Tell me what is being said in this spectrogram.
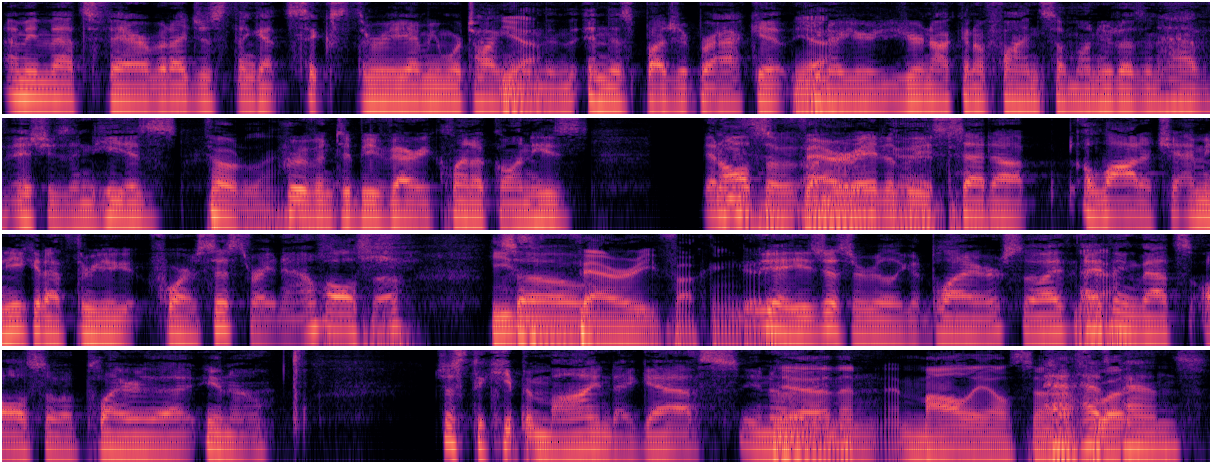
I mean, that's fair, but I just think at six three. I mean, we're talking Yeah. in, in this budget bracket. Yeah. You know, you're you're not going to find someone who doesn't have issues, and he has Totally. proven to be very clinical, and he's been He's also underratedly good. set up a lot of. Ch- I mean, he could have three, four assists right now. Also, He's So- very fucking good. yeah, he's just a really good player. So I, I think that's also a player that you know, just to keep in mind, I guess. You know, Yeah, I and then Molly also ha- asked has what, pens.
